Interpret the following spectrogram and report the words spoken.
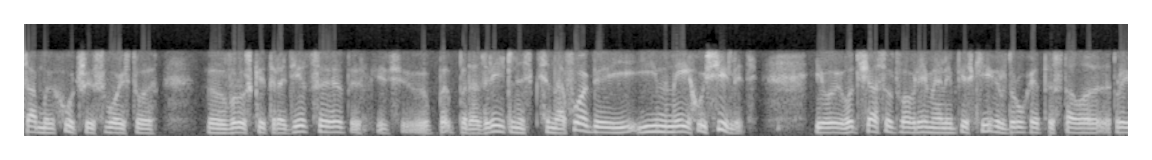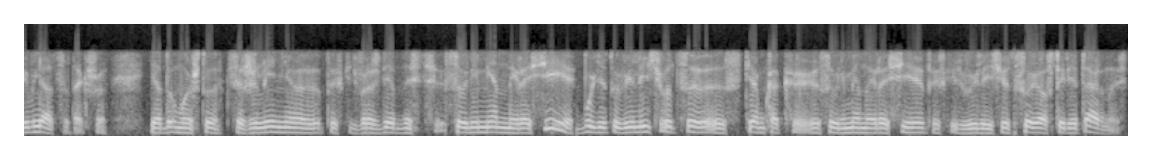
самые худшие свойства Э, в русской традиции, так сказать, подозрительность, ксенофобию, и именно их усилить. И вот сейчас вот во время Олимпийских игр вдруг это стало проявляться. Так что я думаю, что, к сожалению, так сказать, враждебность современной России будет увеличиваться с тем, как современная Россия, так сказать, увеличивает свою авторитарность.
